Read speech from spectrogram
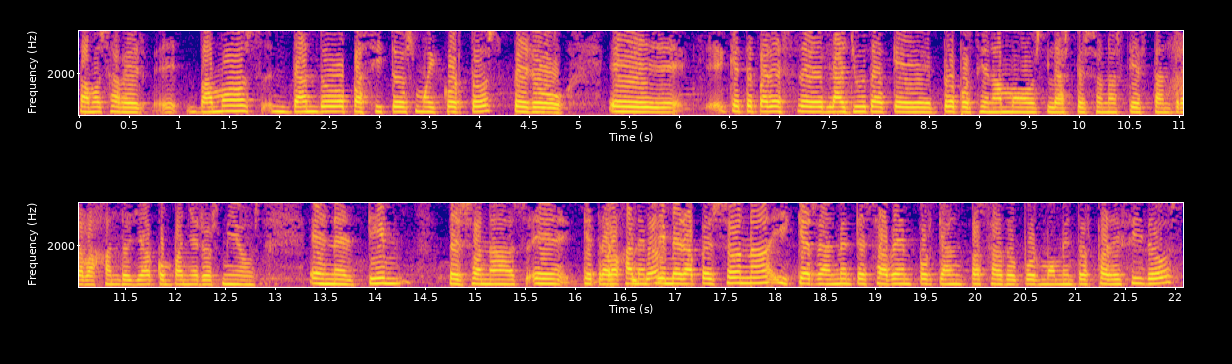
Vamos a ver, eh, vamos dando pasitos muy cortos, pero eh, ¿qué te parece la ayuda que proporcionamos las personas que están trabajando ya, compañeros míos, en el team? Personas eh, que trabajan en primera persona y que realmente saben porque han pasado por momentos parecidos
